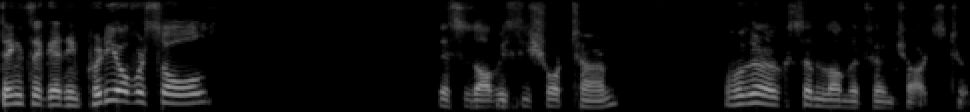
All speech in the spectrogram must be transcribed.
Things are getting pretty oversold. This is obviously short term. We're going to look at some longer term charts too.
